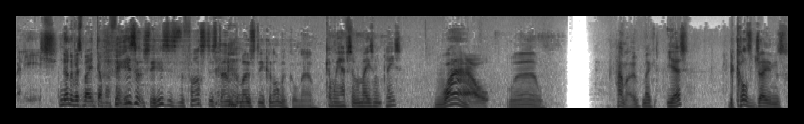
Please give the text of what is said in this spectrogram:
Well-ish. None of us made double figures. is actually. His is the fastest and the most economical now. Can we have some amazement, please? Wow. Wow. Hamo, Make, yes. because James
